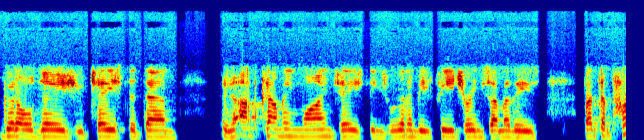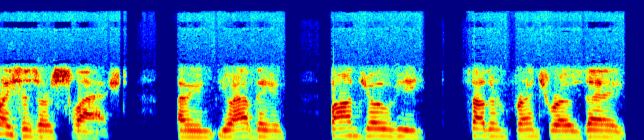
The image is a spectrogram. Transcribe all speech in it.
good old days, you tasted them. In upcoming wine tastings, we're going to be featuring some of these, but the prices are slashed. I mean, you have the Bon Jovi Southern French Rosé.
